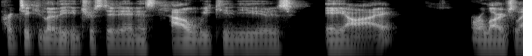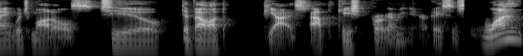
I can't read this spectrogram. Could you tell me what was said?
particularly interested in is how we can use AI or large language models to develop APIs, application programming interfaces. One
